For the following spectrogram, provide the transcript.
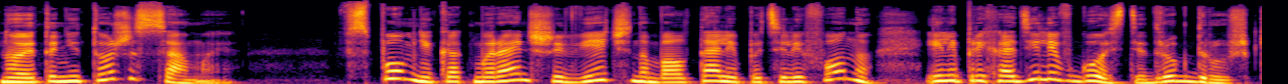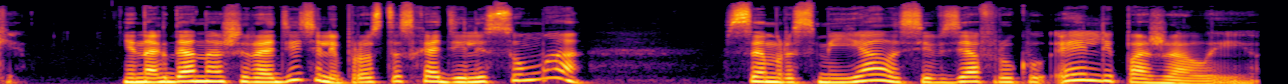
но это не то же самое. Вспомни, как мы раньше вечно болтали по телефону или приходили в гости друг к дружке. Иногда наши родители просто сходили с ума. Сэм рассмеялась и, взяв руку Элли, пожала ее.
